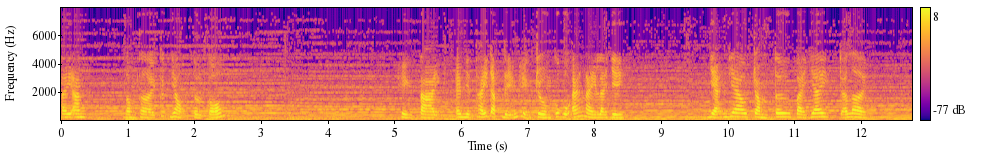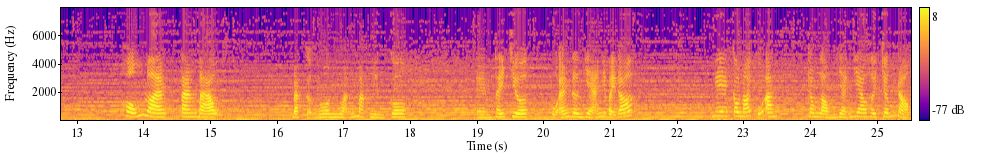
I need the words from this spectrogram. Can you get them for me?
tay anh, đồng thời cất giọng từ tốn. Hiện tại, em nhìn thấy đặc điểm hiện trường của vụ án này là gì? Giảng giao trầm tư vài giây, trả lời. Hỗn loạn, tàn bạo. Bà cận ngôn ngoảnh mặt nhìn cô. Em thấy chưa? Vụ án đơn giản như vậy đó nghe câu nói của anh trong lòng giảng giao hơi chấn động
